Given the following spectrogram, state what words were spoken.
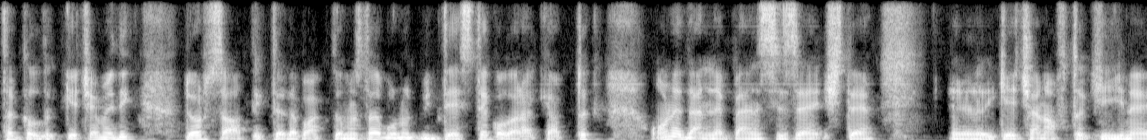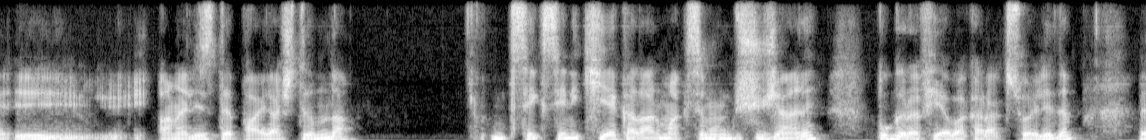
takıldık geçemedik. 4 saatlikte de baktığımızda bunu bir destek olarak yaptık. O nedenle ben size işte e, geçen haftaki yine e, analizde paylaştığımda 82'ye kadar maksimum düşeceğini bu grafiğe bakarak söyledim. Ee,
